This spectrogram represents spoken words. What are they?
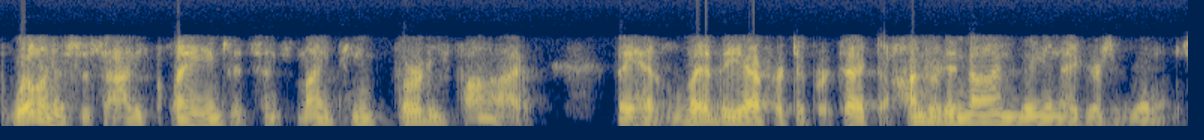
The Wilderness Society claims that since 1935, they have led the effort to protect 109 million acres of wilderness.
